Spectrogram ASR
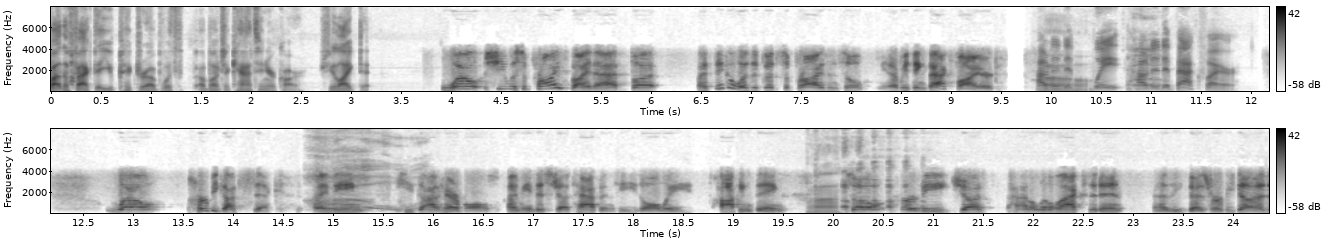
by the fact that you picked her up with a bunch of cats in your car. She liked it. Well, she was surprised by that, but I think it was a good surprise until everything backfired. How did Oh. it wait? How did it backfire? Well, Herbie got sick. I mean, he's got hairballs. I mean, this just happens. He's always hawking things. Uh, So Herbie just had a little accident, as he as Herbie does.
